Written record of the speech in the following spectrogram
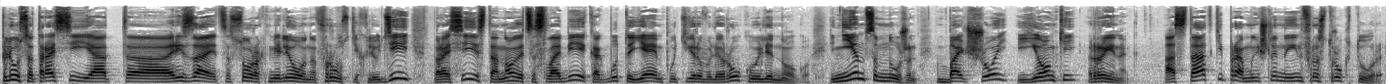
плюс от России отрезается 40 миллионов русских людей, Россия становится слабее, как будто я импутировали руку или ногу. Немцам нужен большой, емкий рынок, остатки промышленной инфраструктуры.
